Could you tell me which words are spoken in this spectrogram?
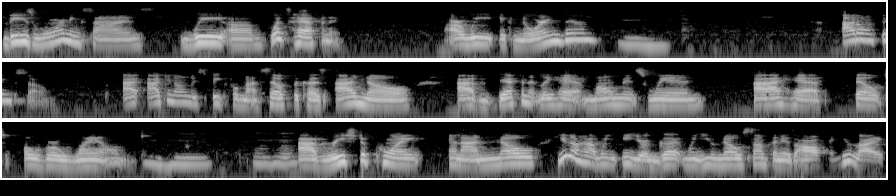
these warning signs, we um, what's happening? Are we ignoring them? Mm. I don't think so. I, I can only speak for myself because I know I've definitely had moments when I have felt overwhelmed. Mm-hmm. Mm-hmm. I've reached a point and I know, you know how when in your gut, when you know something is off and you like,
